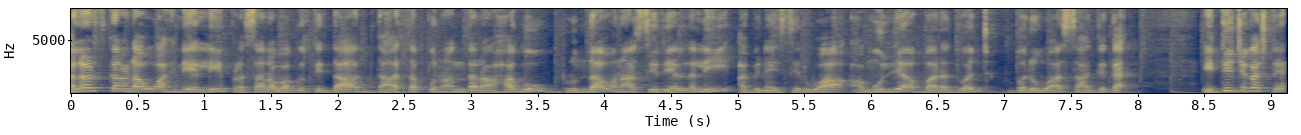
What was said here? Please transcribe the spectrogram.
ಕಲರ್ಸ್ ಕನ್ನಡ ವಾಹಿನಿಯಲ್ಲಿ ಪ್ರಸಾರವಾಗುತ್ತಿದ್ದ ದಾಸಪುರಂದರ ಹಾಗೂ ಬೃಂದಾವನ ಸೀರಿಯಲ್ನಲ್ಲಿ ಅಭಿನಯಿಸಿರುವ ಅಮೂಲ್ಯ ಭಾರದ್ವಾಜ್ ಬರುವ ಸಾಧ್ಯತೆ. ಇತ್ತೀಚೆಗಷ್ಟೇ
